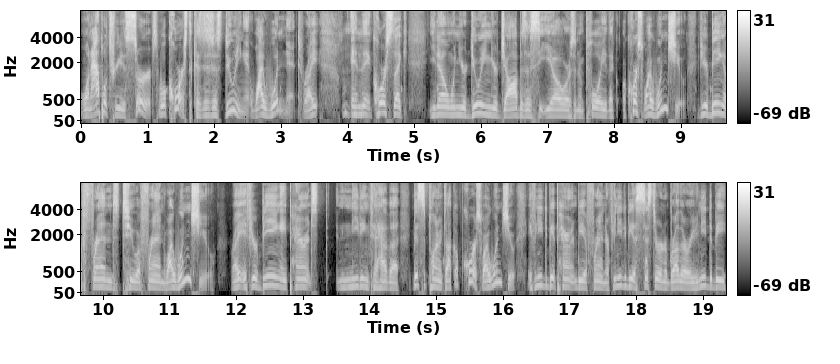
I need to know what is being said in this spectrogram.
well an apple tree is serves. Well of course because it's just doing it. Why wouldn't it right? Mm-hmm. And the, of course like you know when you're doing your job as a ceo or as an employee like of course why wouldn't you? If you're being a friend to a friend why wouldn't you right? If you're being a parent needing to have a disciplinary talk of course why wouldn't you? If you need to be a parent and be a friend or if you need to be a sister and a brother or you need to be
